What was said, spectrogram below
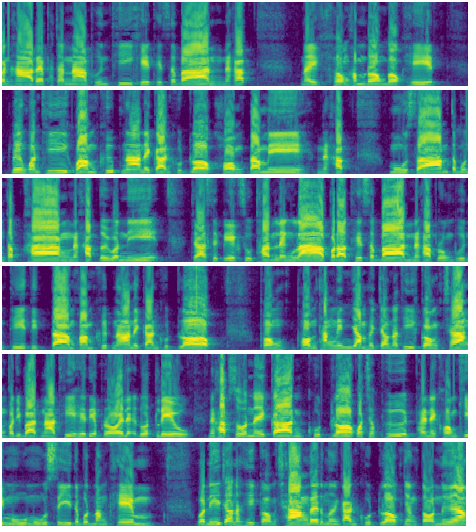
ปัญหาและพัฒนาพื้นที่เขตเทศบาลนะครับในช่องคำร้องบอกเหตุ เรื่องวันที่ความคืบหน้าในการขุดลอกคลองตาเมนะครับ หมู่ 3ตำบลทับคางนะครับ โดยวันนี้จ่าสิบเอกสุทันแหล่งล่าปราเทศบาลนะครับ ลงพื้นที่ติดตามความคืบหน้าในการขุดลอกพร้อมพร้อมทั้งเน้นย้ำให้เจ้าหน้าที่กองช่างปฏิบัติหน้าที่ให้เรียบร้อยและรวดเร็วนะครับ ส่วนในการขุดลอกวัชพืช ภายในคลองขี้หมูหมู่ 4ตำบลบางเข็ม วันนี้เจ้าหน้าที่กองช่างได้ดำเนินการขุดลอกอย่างต่อเนื่อง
